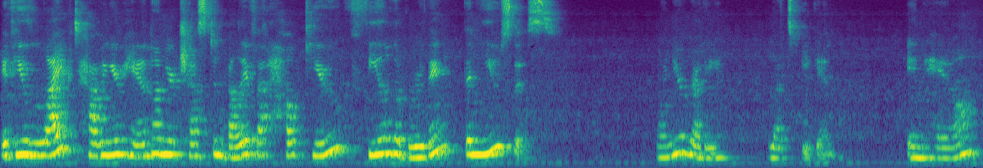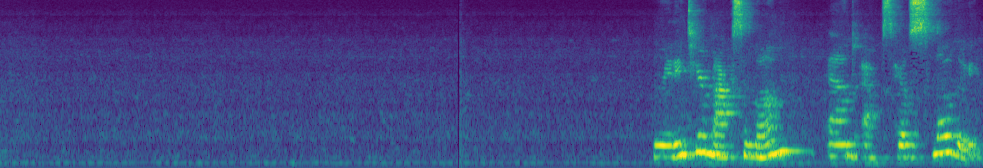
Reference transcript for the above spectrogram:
If you liked having your hand on your chest and belly, if that helped you feel the breathing, then use this. When you're ready, let's begin. Inhale. Breathing to your maximum and exhale slowly.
